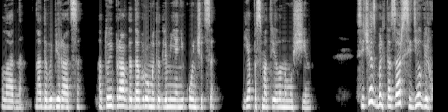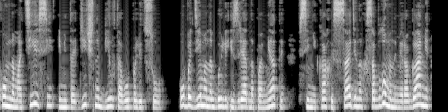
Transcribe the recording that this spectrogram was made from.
Ладно, надо выбираться, а то и правда добром это для меня не кончится». Я посмотрела на мужчин. Сейчас Бальтазар сидел верхом на Матиасе и методично бил того по лицу. Оба демона были изрядно помяты, в синяках и ссадинах, с обломанными рогами,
